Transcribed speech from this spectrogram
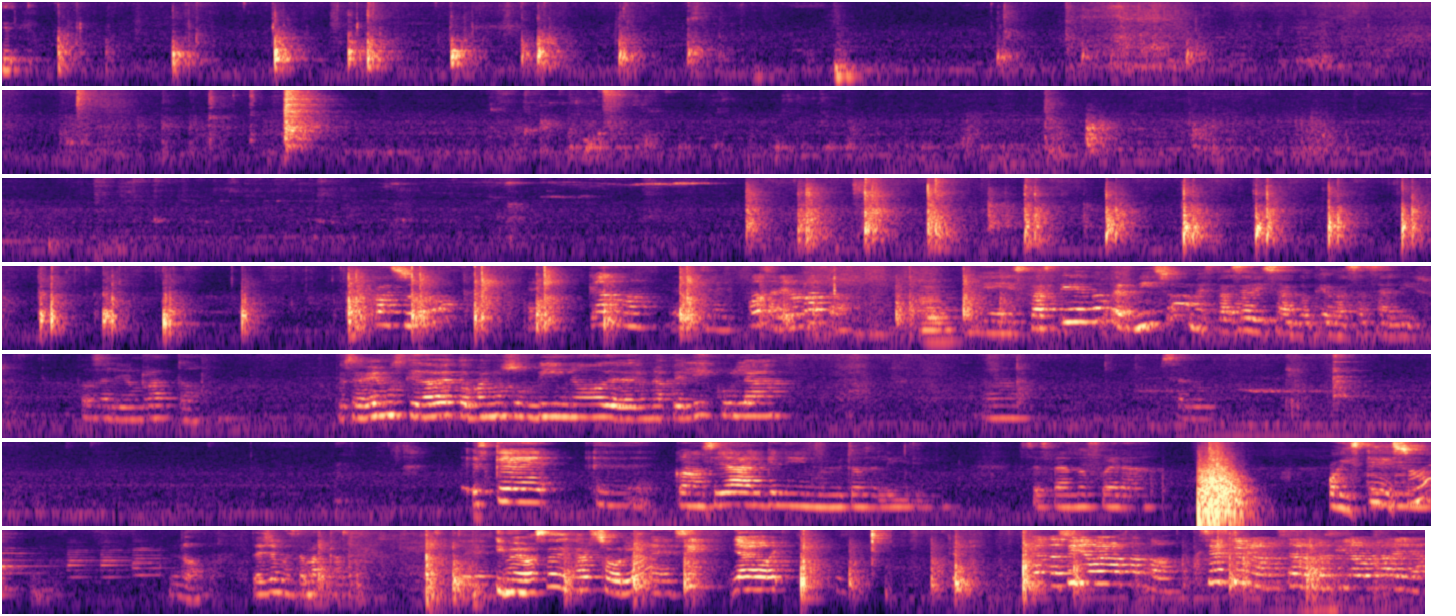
It, pasó? Eh, ¿Qué onda? Este, ¿Puedo salir un rato? ¿Me estás pidiendo permiso o me estás avisando que vas a salir? ¿Puedo salir un rato? Pues habíamos quedado de tomarnos un vino, de ver una película. Ah, salud. Es que eh, conocí a alguien y me invitó a salir y estoy esperando fuera. ¿Oíste eso? No, de hecho me está marcando. Este, ¿Y me vas a dejar sola? eh, sí, ya me voy. ¿Qué onda? Sí, ya voy bajando. Sí, es que mi mamá está loca, sí, ya voy para allá.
